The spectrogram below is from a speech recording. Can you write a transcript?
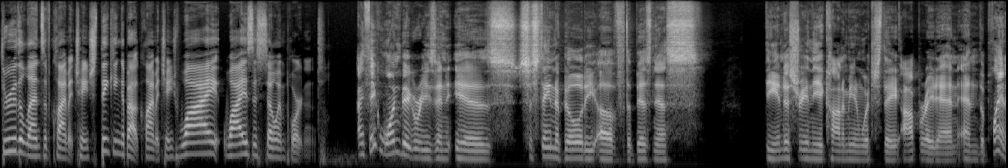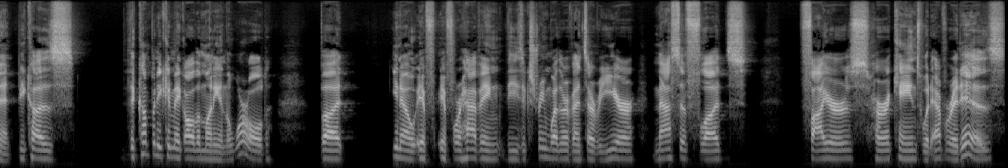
through the lens of climate change, thinking about climate change. Why why is this so important? I think one big reason is sustainability of the business, the industry and the economy in which they operate in and the planet because the company can make all the money in the world, but you know, if if we're having these extreme weather events every year, massive floods, fires, hurricanes, whatever it is,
